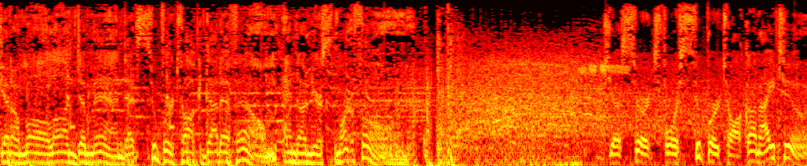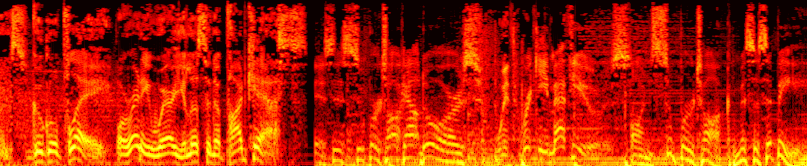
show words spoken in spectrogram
Get them all on demand at supertalk.fm and on your smartphone. Just search for Super Talk on iTunes, Google Play, or anywhere you listen to podcasts. This is Super Talk Outdoors with Ricky Mathews on Super Talk Mississippi.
